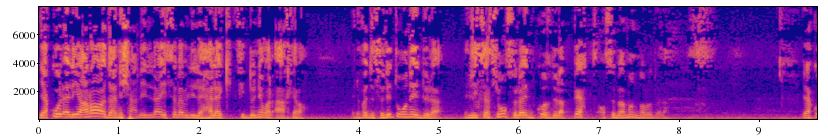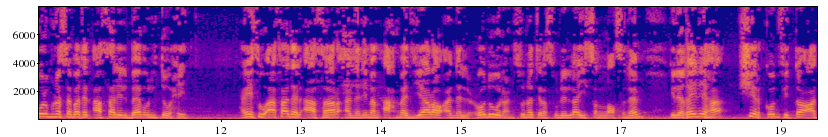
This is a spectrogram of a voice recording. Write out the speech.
يقول الإعراض عن شعر الله سبب للهلاك في الدنيا والآخرة le fait de se détourner de la législation cela est une cause de la perte en ce bas monde dans l'au-delà. يقول مناسبة الآثار للباب وللتوحيد حيث أفاد الآثار أن الإمام أحمد يرى أن العدول عن سنة رسول الله صلى الله عليه وسلم إلى غيرها شرك في الطاعة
